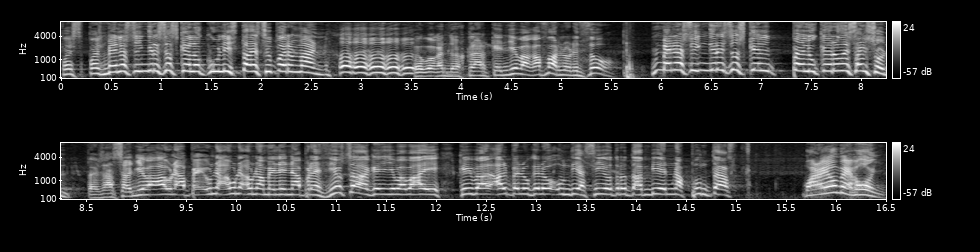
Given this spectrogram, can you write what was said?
pues, pues menos ingresos que el oculista de Superman. Pero cuando es Clark Kent lleva gafas, Lorenzo. Menos ingresos que el peluquero de Sansón. Pero Sansón llevaba una, una, una, una melena preciosa que llevaba ahí, que iba al peluquero un día sí, otro también, unas puntas. Bueno, yo me voy.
